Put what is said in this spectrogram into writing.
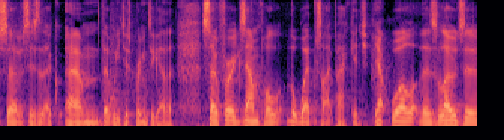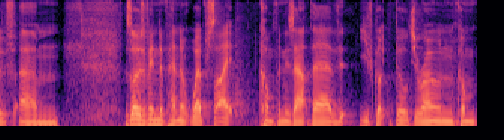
services that um, that we just bring together. So, for example, the website package. Yep. Well, there's loads of um, there's loads of independent website companies out there that you've got build your own com-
